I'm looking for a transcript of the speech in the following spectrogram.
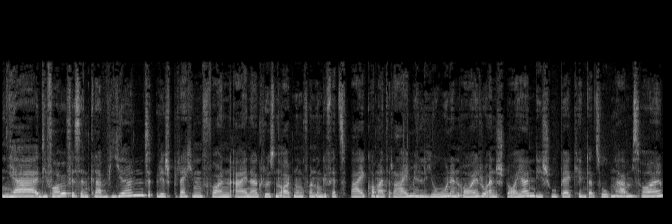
Ja, die Vorwürfe sind gravierend. Wir sprechen von einer Größenordnung von ungefähr 2,3 Millionen Euro an Steuern, die Schubeck hinterzogen haben soll.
